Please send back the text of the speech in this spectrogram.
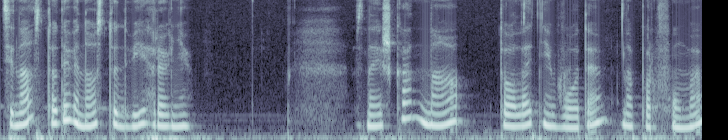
Ціна 192 гривні. Знижка на туалетні води, на парфуми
